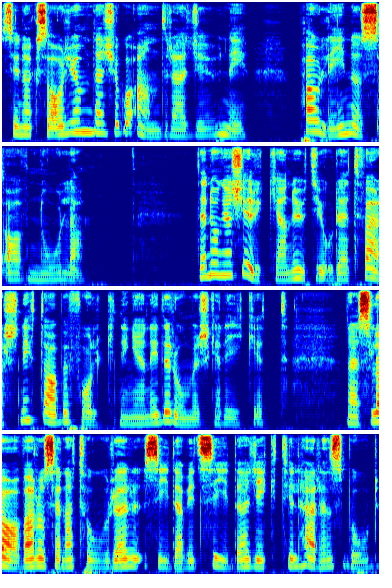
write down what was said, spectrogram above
Synaxarium den 22 juni Paulinus av Nola Den unga kyrkan utgjorde ett tvärsnitt av befolkningen i det romerska riket. När slavar och senatorer sida vid sida gick till Herrens bord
